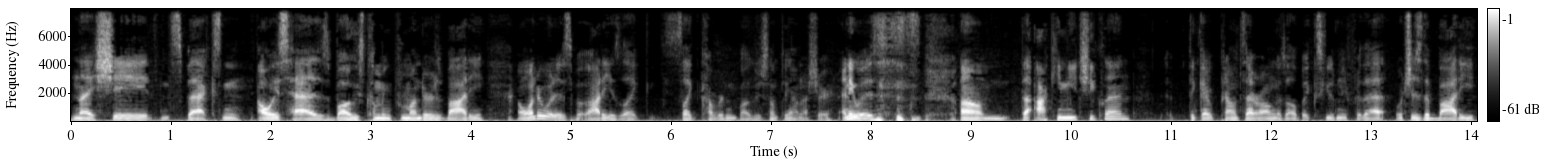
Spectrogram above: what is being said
nice shades and specs and always has bugs coming from under his body. I wonder what his body is like. It's like covered in bugs or something. I'm not sure. Anyways, um, the Akimichi clan. I think I pronounced that wrong as well, but excuse me for that. Which is the body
